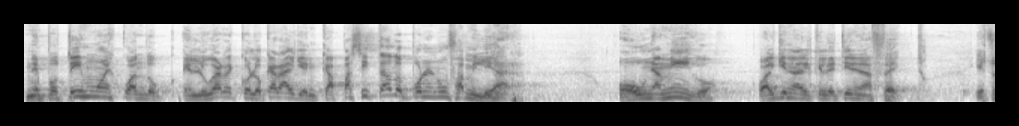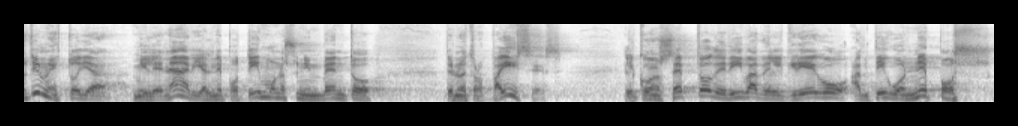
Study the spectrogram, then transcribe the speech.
Nepotismo es cuando en lugar de colocar a alguien capacitado ponen un familiar o un amigo o alguien al que le tienen afecto. Y esto tiene una historia milenaria. El nepotismo no es un invento de nuestros países. El concepto deriva del griego antiguo nepos,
